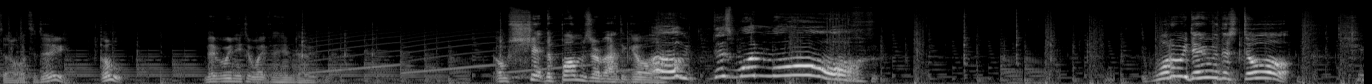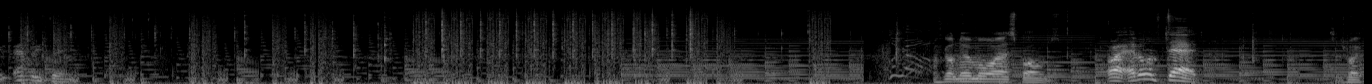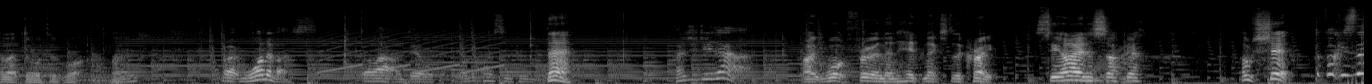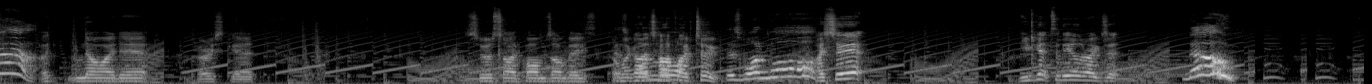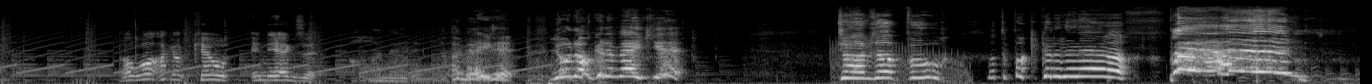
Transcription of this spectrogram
Don't know what to do. Oh, maybe we need to wait for him to open it. Oh shit, the bombs are about to go off. Oh, there's one more! What do we do with this door? Shoot everything. I've got no more S bombs. Alright, everyone's dead. So just wait for that door to what close. Right, one of us go out and deal with it. The other person can. There. How did you do that? I walked through and then hid next to the crate. See you later, sucker. Oh shit! What the fuck is that? I no idea. Very scared. Suicide bomb zombies. oh my god, it's more. Half-Life 2. There's one more! I see it. You get to the other exit. No! Oh what? I got killed in the exit. I made it! You're not gonna make it! Time's up, fool! What the fuck you gonna do now? Ben!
